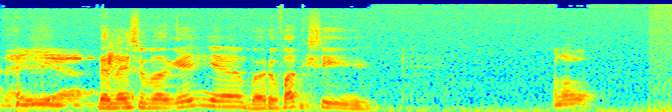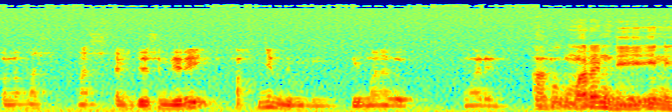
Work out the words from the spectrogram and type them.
nah iya dan lain sebagainya baru vaksin kalau kalau Mas Mas FJ sendiri vaksinnya di, di mana tuh kemarin? Aku kemarin di ini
